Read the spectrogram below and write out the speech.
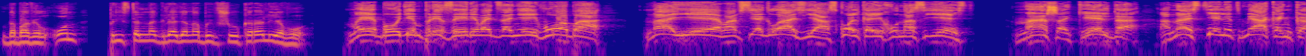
добавил он, пристально глядя на бывшую королеву. «Мы будем призыривать за ней в оба! На е, во все глазья, сколько их у нас есть! Наша Кельда, она стелит мяконько!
